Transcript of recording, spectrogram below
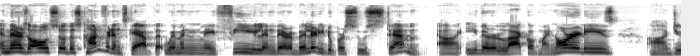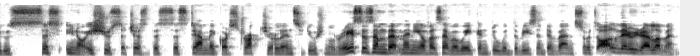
And there's also this confidence gap that women may feel in their ability to pursue STEM, uh, either lack of minorities, uh, due to you know issues such as the systemic or structural institutional racism that many of us have awakened to with the recent events. So it's all very relevant.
